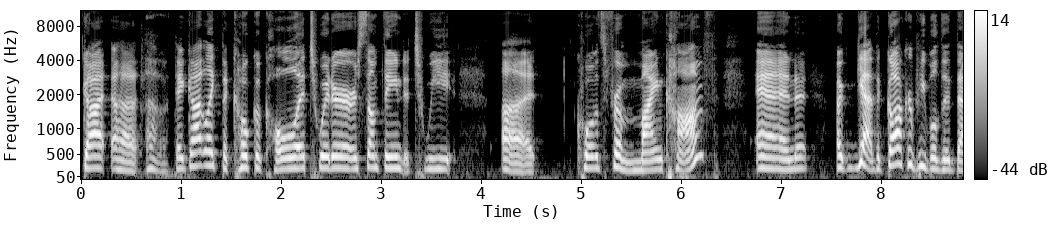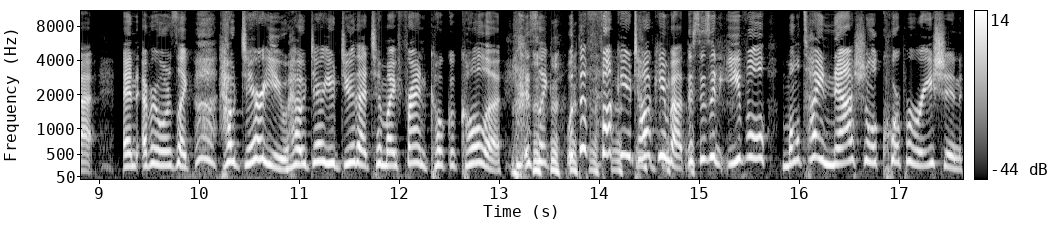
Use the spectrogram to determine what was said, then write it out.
got uh, oh, they got like the coca-cola twitter or something to tweet uh, quotes from mein kampf? And uh, yeah the gawker people did that. And everyone was like "Oh, how dare you? How dare you do that to my friend coca-cola? It's like what the fuck are you talking about? This is an evil multinational corporation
